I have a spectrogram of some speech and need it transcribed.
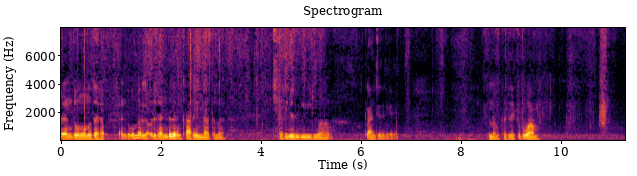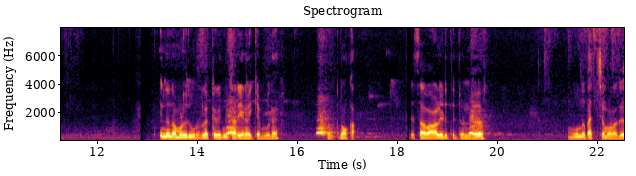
രണ്ട് മൂന്ന് തരം. രണ്ട് മൂന്നല്ല ഒരു രണ്ട് തരം കറി ഉണ്ടാക്കുന്ന ചെറിയൊരു വീഡിയോ ആണ് പ്ലാൻ ചെയ്തിരിക്കുന്നത്. അപ്പം നമുക്കതിലേക്ക് പോവാം. ഇന്ന് നമ്മളൊരു ഉരുളക്കിഴങ്ങ് കറിയാണ് വയ്ക്കാൻ പോകുന്നത്. നമുക്ക് നോക്കാം. ഒരു സവാള എടുത്തിട്ടുണ്ട്. മൂന്ന് പച്ചമുളക്.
